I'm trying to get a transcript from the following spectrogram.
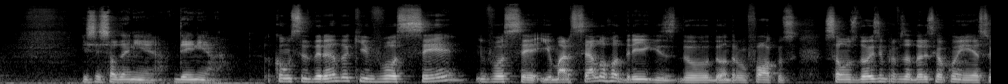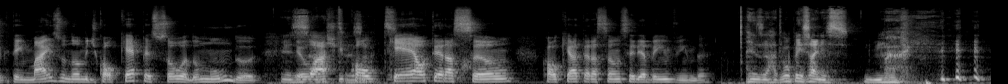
e ser só DNA. DNA. Considerando que você, você e o Marcelo Rodrigues do, do Antropofocus são os dois improvisadores que eu conheço que tem mais o nome de qualquer pessoa do mundo, exato, eu acho que exato. qualquer alteração qualquer alteração seria bem-vinda. Exato, vou pensar nisso.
